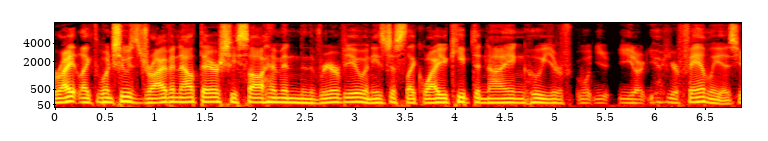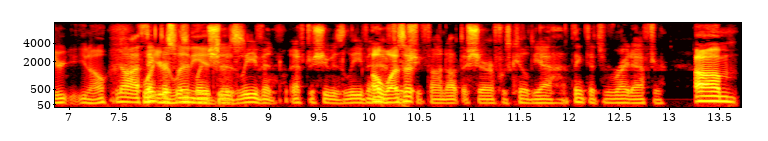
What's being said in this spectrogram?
right? Like when she was driving out there, she saw him in the rear view, and he's just like, "Why you keep denying who your what your your, your family is? Your you know No, I what think your this was when she was leaving. After she was leaving. Oh, was it? She found out the sheriff was killed. Yeah, I think that's right after. Um,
